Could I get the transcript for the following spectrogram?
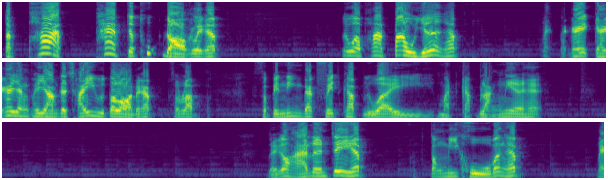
แต่พลาดแทบจะทุกดอกเลยครับเรียกว่าพลาดเป้าเยอะครับ แต่แกแกก็ยังพยายามจะใช้อยู่ตลอดนะครับสำหรับ spinning back fit ครับ หรือว่าหมัดกลับหลังเนี่ยนะฮะ เดินเข้าหาเดินจี้ครับ ต้องมีขู่บ้างครับแหม่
